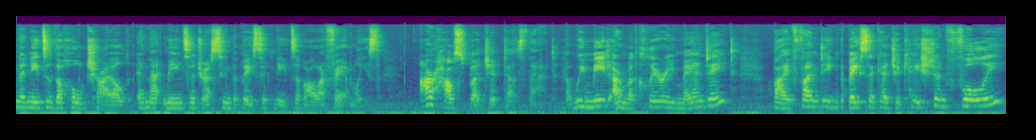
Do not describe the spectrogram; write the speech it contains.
the needs of the whole child, and that means addressing the basic needs of all our families. Our house budget does that. We meet our McCleary mandate by funding basic education fully.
